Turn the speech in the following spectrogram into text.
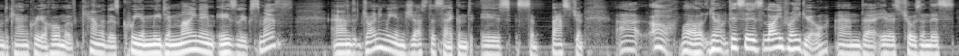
Welcome to CanQueer, home of Canada's queer media. My name is Luke Smith, and joining me in just a second is Sebastian. Uh, oh, well, you know, this is live radio, and uh, it has chosen this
